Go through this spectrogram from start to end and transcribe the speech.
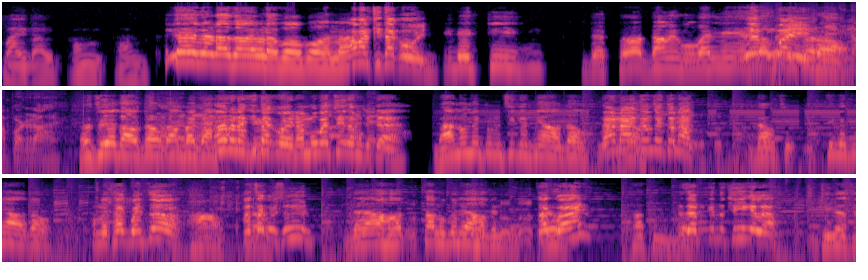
ভাই ভাই বেড়া দামে বেড়া বহ বহলা আমার কি কই? দেখছি দেখো দামি মোবাইল নিয়ে দেখনা পড় রা হ্যাঁ তুই দাও দাও গান ভাই গান বেড়া কি কই? না মোবাইল চেয়ে দাম কিতা? গানও মে তুমি সিগারেট নিয়ে আও দাও। না না একদম তো না। দাও সিগারেট নিয়ে আও দাও। আমরা থাকবেন তো। হ্যাঁ, হ্যাঁ হাতা কইছুন দয়া হাত চালু করে আহ কিন্তু। থাকবেন থাকুন হ্যাঁ, আচ্ছা, কিন্তু ঠিক গেলাম। ঠিক আছে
